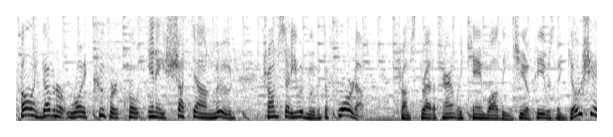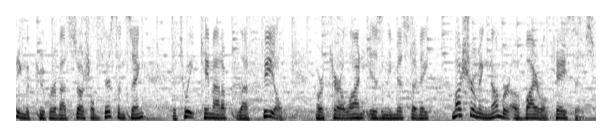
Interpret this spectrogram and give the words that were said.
Calling Governor Roy Cooper, quote, in a shutdown mood, Trump said he would move it to Florida. Trump's threat apparently came while the GOP was negotiating with Cooper about social distancing. The tweet came out of left field. North Carolina is in the midst of a mushrooming number of viral cases.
